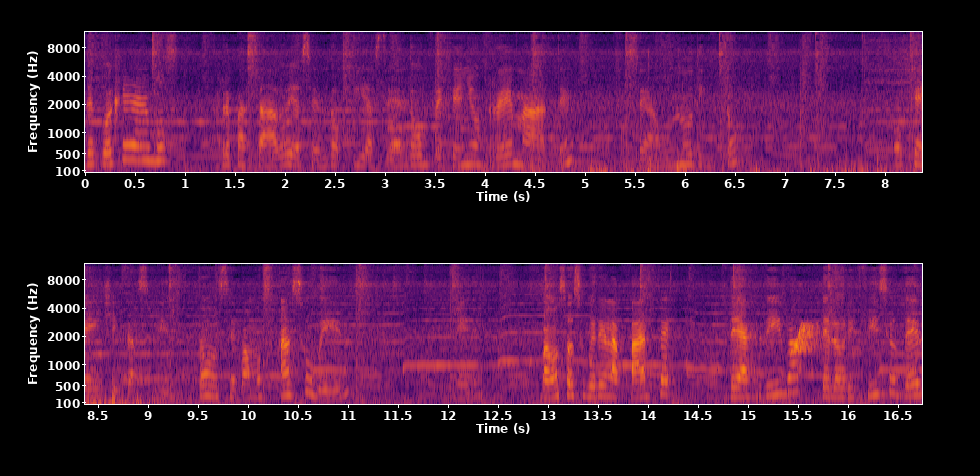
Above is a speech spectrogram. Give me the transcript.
Después que hemos repasado y haciendo y haciendo un pequeño remate o sea un nudito. Ok chicas miren. Entonces vamos a subir. Miren vamos a subir en la parte de arriba del orificio del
